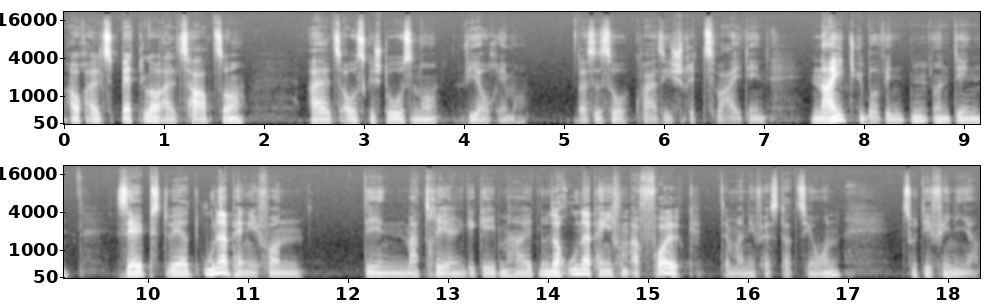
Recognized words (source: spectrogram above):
Auch als Bettler, als Harzer, als Ausgestoßener, wie auch immer. Das ist so quasi Schritt zwei, den Neid überwinden und den Selbstwert unabhängig von den materiellen Gegebenheiten und auch unabhängig vom Erfolg der Manifestation zu definieren.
